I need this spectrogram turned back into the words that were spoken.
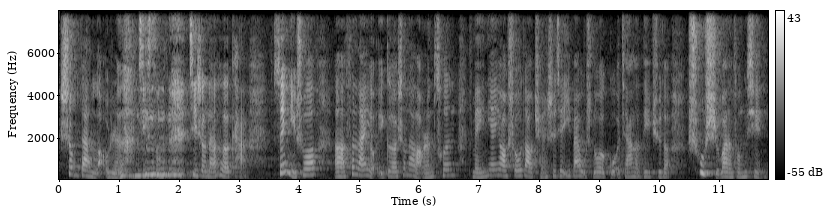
圣诞老人寄送寄圣诞贺卡。 所以你说，呃，芬兰有一个圣诞老人村，每一年要收到全世界一百五十多个国家和地区的数十万封信。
